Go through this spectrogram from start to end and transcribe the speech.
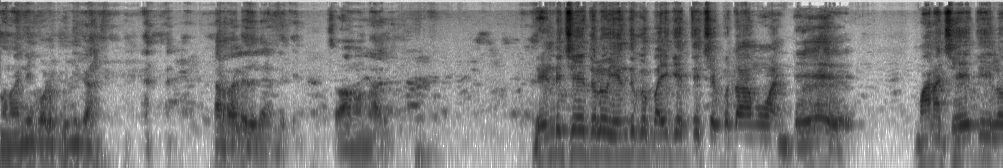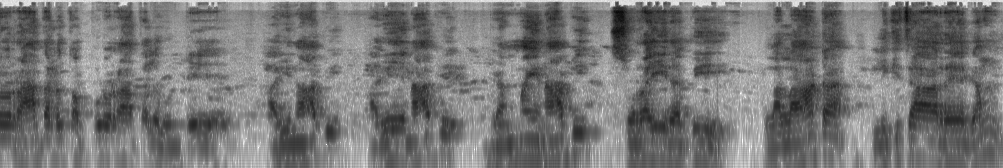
మనం అన్నీ కూడా పుణ్యకాలం. పర్వాలేదులేండి స్వామి ఉన్నారు. రెండు చేతులు ఎందుకు పైకెత్తి చెబుతాము అంటే మన చేతిలో రాతలు తప్పుడు రాతలు ఉంటే హరినాపి హరేనాపి బ్రహ్మైనాపి సురైరపి లలాట లిఖితారేగం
